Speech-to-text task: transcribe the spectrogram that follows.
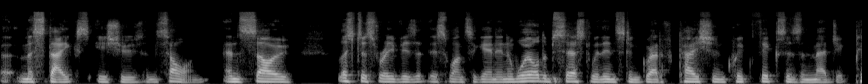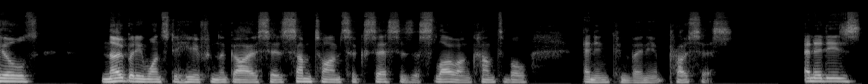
uh, mistakes, issues, and so on. And so let's just revisit this once again. In a world obsessed with instant gratification, quick fixes, and magic pills, Nobody wants to hear from the guy who says sometimes success is a slow, uncomfortable, and inconvenient process. And it is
